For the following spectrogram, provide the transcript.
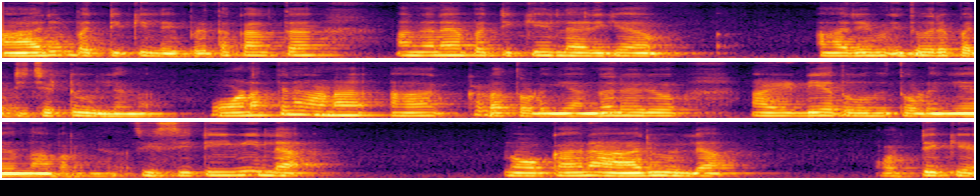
ആരും പറ്റിക്കില്ല. ഇപ്പോഴത്തെ കാലത്ത് അങ്ങനെ പറ്റിക്കില്ലായിരിക്കാം. ആരും ഇതുവരെ പറ്റിച്ചിട്ടുമില്ലെന്ന്. ഓണത്തിനാണ് ആ കട തുടങ്ങി അങ്ങനെ ഒരു ഐഡിയ തോന്നി തുടങ്ങിയതെന്നാണ് പറഞ്ഞത്. സി സി ടി വി ഇല്ല. നോക്കാൻ ആരുമില്ല. ഒറ്റയ്ക്ക്.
